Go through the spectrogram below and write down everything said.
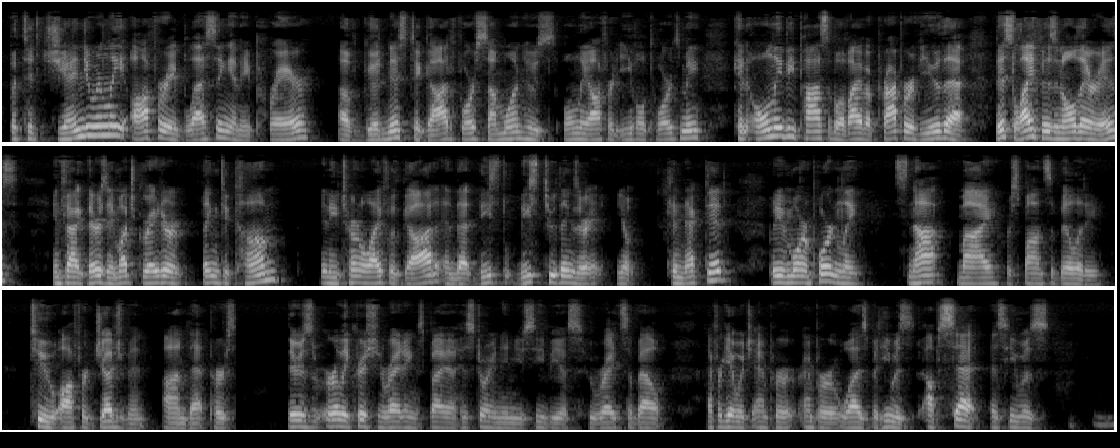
But to genuinely offer a blessing and a prayer of goodness to God for someone who's only offered evil towards me, can only be possible if I have a proper view that this life isn't all there is. In fact, there's a much greater thing to come in eternal life with God, and that these these two things are you know connected. But even more importantly, it's not my responsibility to offer judgment on that person. There's early Christian writings by a historian named Eusebius who writes about I forget which emperor emperor it was, but he was upset as he was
